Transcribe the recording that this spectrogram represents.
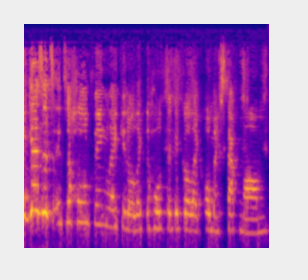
I guess it's it's the whole thing, like you know, like the whole typical, like oh my stepmom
